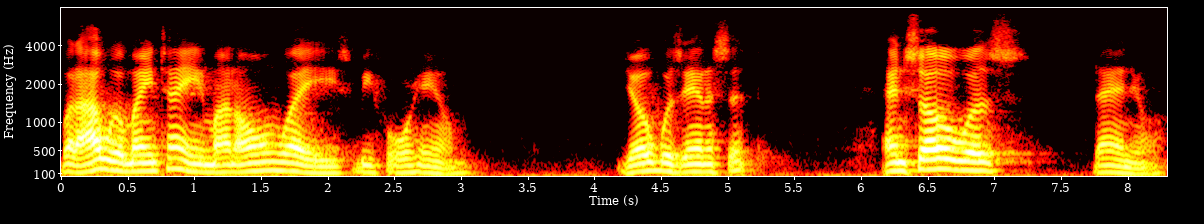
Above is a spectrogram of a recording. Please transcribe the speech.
But I will maintain mine own ways before him. Job was innocent, and so was Daniel.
